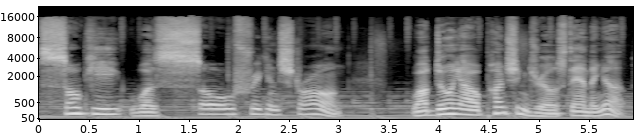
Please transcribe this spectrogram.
Soke was so freaking strong. While doing our punching drills standing up,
